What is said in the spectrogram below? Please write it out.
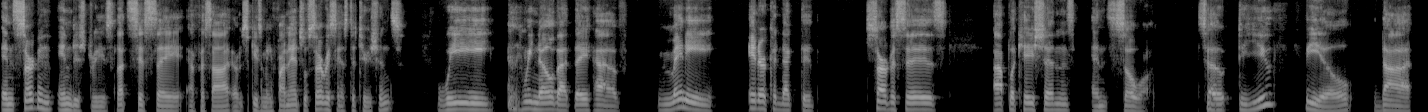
in certain industries, let's just say FSI or excuse me, financial service institutions, we we know that they have many interconnected services, applications, and so on. So, do you feel that,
